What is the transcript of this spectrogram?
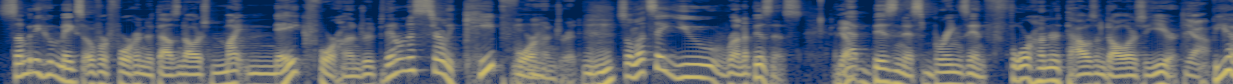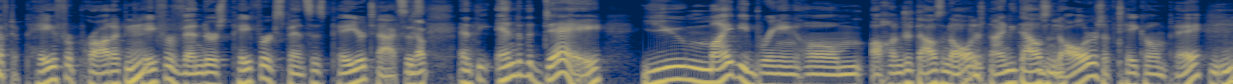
somebody who makes over four hundred thousand dollars might make four hundred, but they don't necessarily keep mm-hmm. four mm-hmm. So let's say you run a business. And Yep. that business brings in four hundred thousand dollars a year. Yeah. but you have to pay for product, pay for vendors, pay for expenses, pay your taxes, Yep. and at the end of the day, you might be bringing home hundred thousand mm-hmm. dollars, ninety mm-hmm. dollars of take home pay, mm-hmm.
